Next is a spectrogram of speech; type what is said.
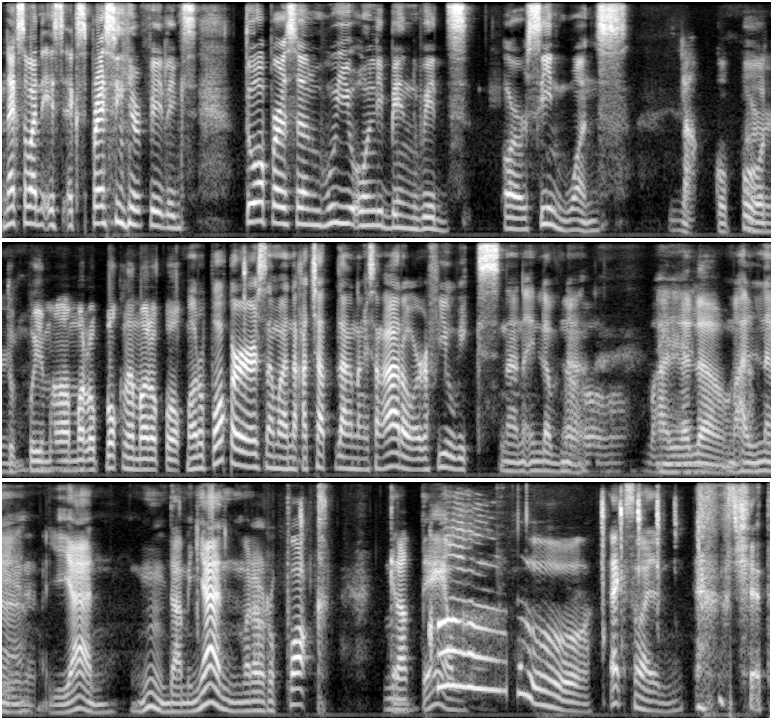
Next one is expressing your feelings to a person who you only been with or seen once. Nako po. Or- Ito po yung mga marupok na marupok. Marupokers naman nakachat lang ng isang araw or a few weeks na na in love na. Oo. Mahal na Ayan, daw. Mahal na. Yan. Hmm, dami niyan. Mararupok. God Nako. Next one. Shit.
